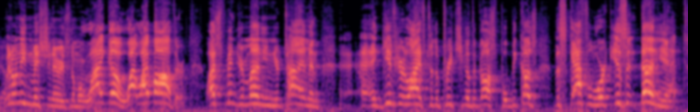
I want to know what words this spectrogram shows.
Yep. We don't need missionaries no more. Why go? Why, why bother? Why spend your money and your time and, and give your life to the preaching of the gospel? Because the scaffold work isn't done yet.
